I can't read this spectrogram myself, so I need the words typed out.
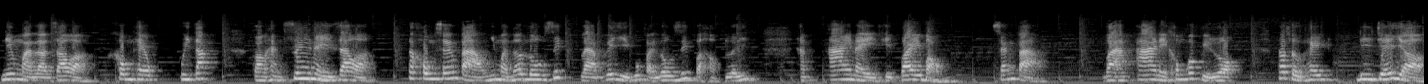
nhưng mà là sao à không theo quy tắc. Còn hằng si này sao à nó không sáng tạo, nhưng mà nó logic, làm cái gì cũng phải logic và hợp lý. Hằng ai này thì bay bổng, sáng tạo. Và hằng ai này không có kỷ luật. Nó thường hay đi chế giờ,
